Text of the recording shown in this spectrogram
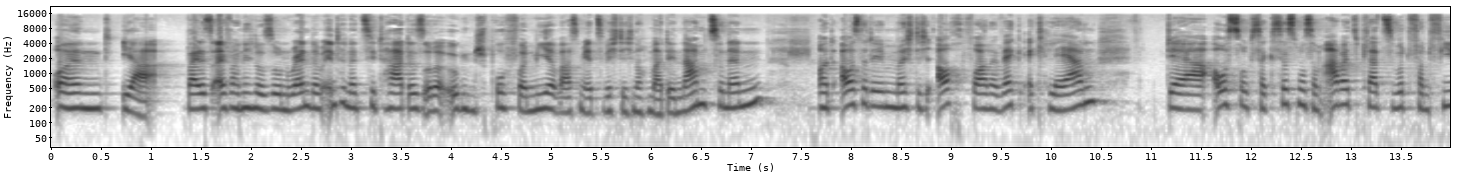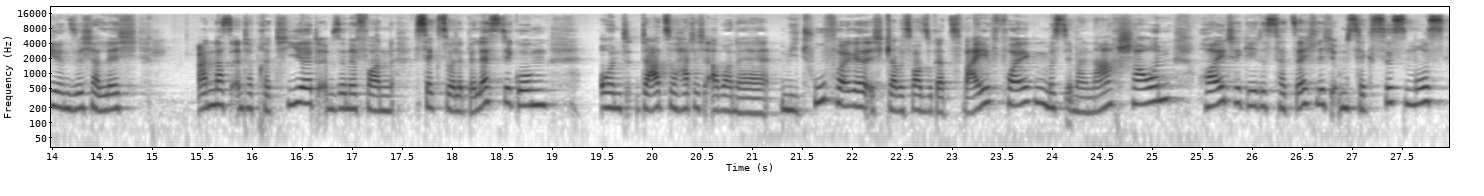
Und ja, weil es einfach nicht nur so ein random Internet-Zitat ist oder irgendein Spruch von mir, war es mir jetzt wichtig, nochmal den Namen zu nennen. Und außerdem möchte ich auch vorneweg erklären, der Ausdruck Sexismus am Arbeitsplatz wird von vielen sicherlich anders interpretiert im Sinne von sexuelle Belästigung. Und dazu hatte ich aber eine MeToo-Folge. Ich glaube, es waren sogar zwei Folgen. Müsst ihr mal nachschauen. Heute geht es tatsächlich um Sexismus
